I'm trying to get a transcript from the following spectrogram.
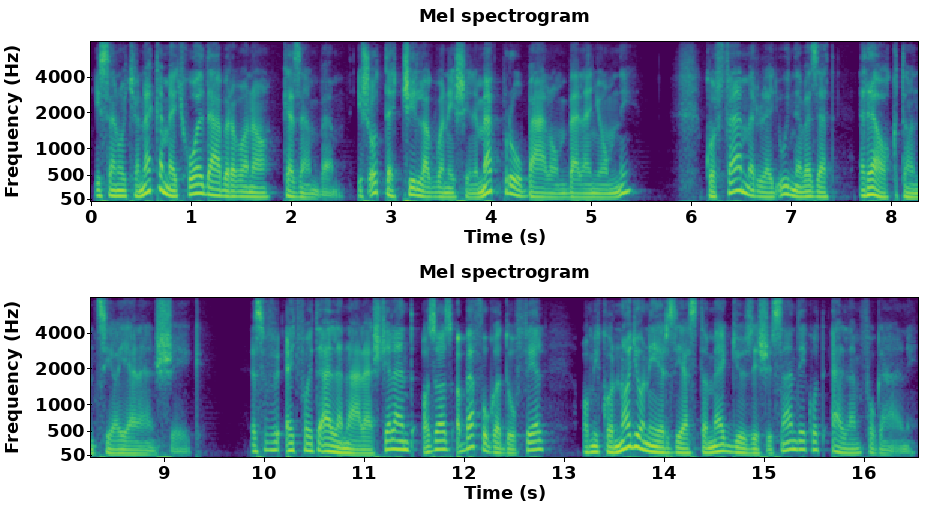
Hiszen, hogyha nekem egy holdábra van a kezemben, és ott egy csillag van, és én megpróbálom belenyomni, akkor felmerül egy úgynevezett reaktancia jelenség. Ez egyfajta ellenállást jelent, azaz a befogadó fél, amikor nagyon érzi ezt a meggyőzési szándékot, ellen fog állni.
